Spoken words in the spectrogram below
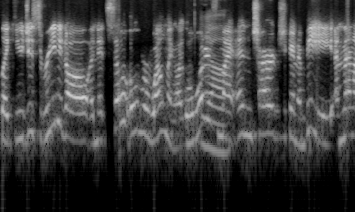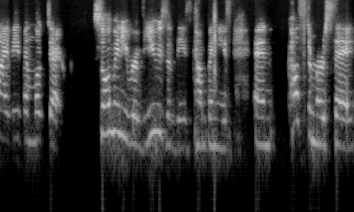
like you just read it all and it's so overwhelming. Like well what is Yeah. my end charge going to be? And then i've even looked at so many reviews of these companies and customers say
